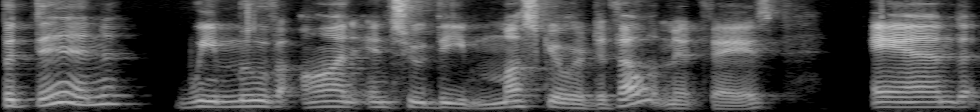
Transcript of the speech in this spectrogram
But then we move on into the muscular development phase and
